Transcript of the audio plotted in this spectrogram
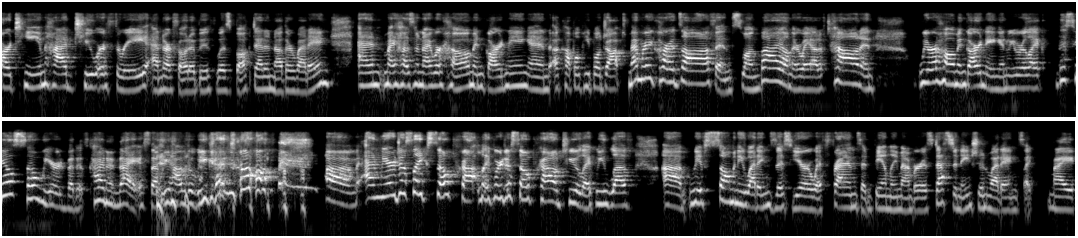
Our team had two or three, and our photo booth was booked at another wedding. And my husband and I were home and gardening, and a couple people dropped memory cards off and swung by on their way out of town. And we were home and gardening and we were like, this feels so weird, but it's kind of nice that we have the weekend um, and we are just like so proud. Like we're just so proud too. Like we love, um, we have so many weddings this year with friends and family members, destination weddings. Like my,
